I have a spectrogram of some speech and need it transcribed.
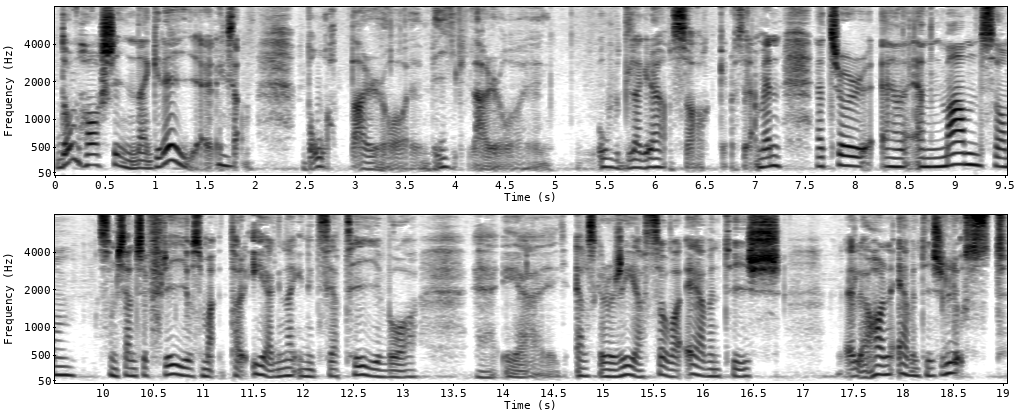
de har sina grejer. Liksom. Mm. Båtar och bilar och eh, odla grönsaker och sådär. Men jag tror en, en man som, som känner sig fri och som tar egna initiativ och Eh, är, älskar att resa och äventyrs, eller har en äventyrslust.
